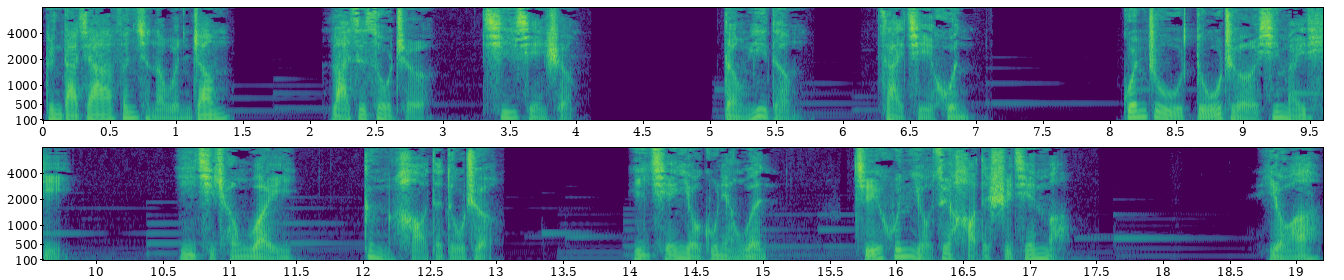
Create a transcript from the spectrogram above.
跟大家分享的文章，来自作者七先生。等一等，再结婚。关注读者新媒体，一起成为更好的读者。以前有姑娘问：“结婚有最好的时间吗？”有啊，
